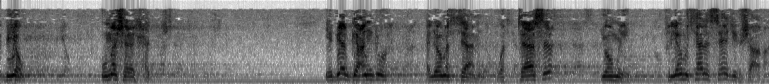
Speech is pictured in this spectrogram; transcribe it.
بيوم ومشى للحج يبي يبقى عنده اليوم الثامن والتاسع يومين. في اليوم الثالث سيجد شعرا.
